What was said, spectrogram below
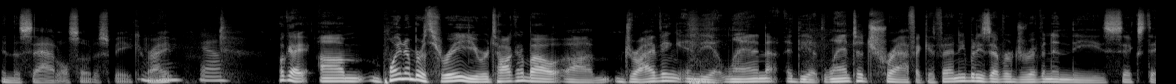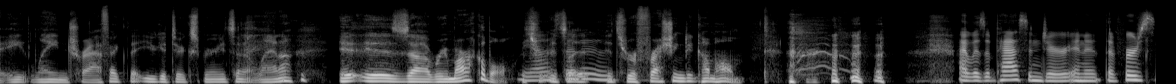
in the saddle, so to speak, mm-hmm. right? Yeah. Okay. Um, point number three, you were talking about um, driving in the Atlanta the Atlanta traffic. If anybody's ever driven in the six to eight lane traffic that you get to experience in Atlanta, it is uh, remarkable. It's yes, it's it a, it's refreshing to come home. I was a passenger in it the first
